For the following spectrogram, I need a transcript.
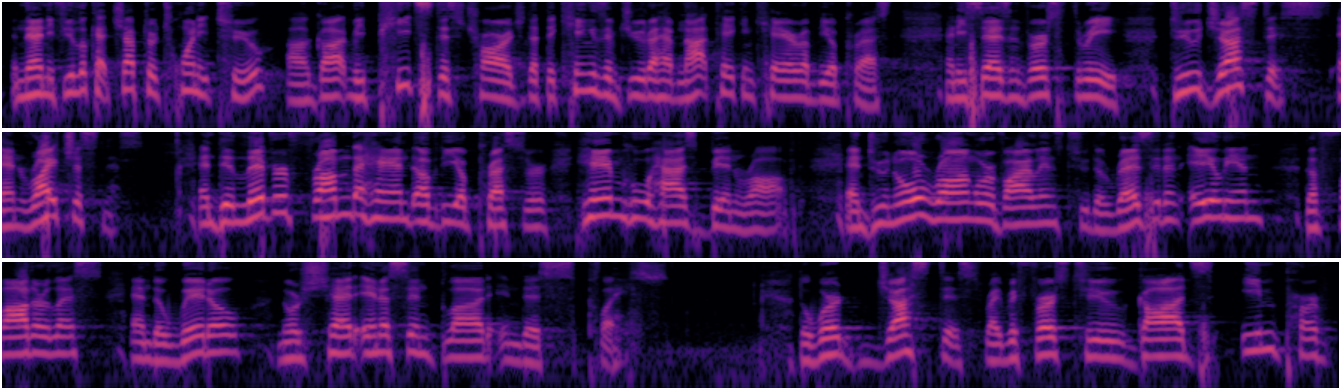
And then, if you look at chapter 22, uh, God repeats this charge that the kings of Judah have not taken care of the oppressed. And he says in verse 3 Do justice and righteousness, and deliver from the hand of the oppressor him who has been robbed. And do no wrong or violence to the resident alien, the fatherless, and the widow, nor shed innocent blood in this place. The word justice, right, refers to God's imper-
